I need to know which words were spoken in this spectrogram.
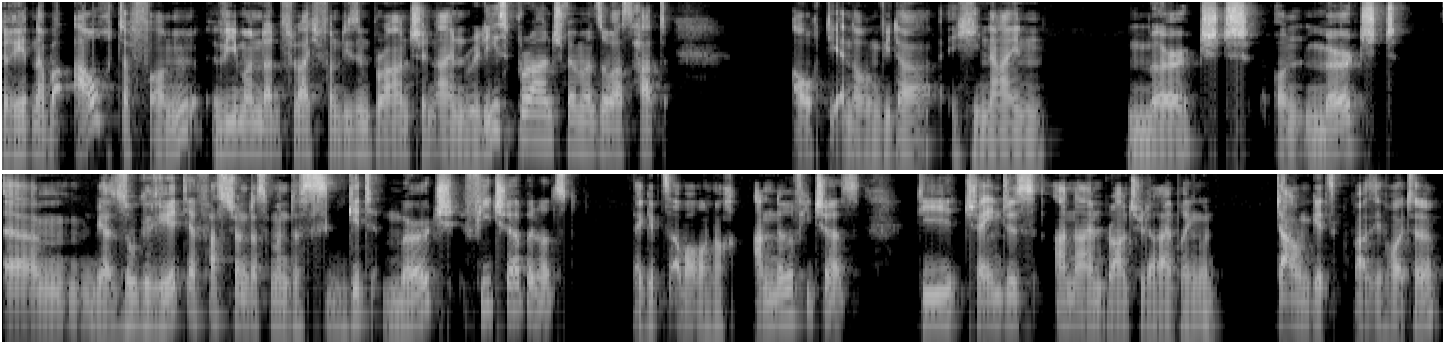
Wir reden aber auch davon, wie man dann vielleicht von diesem Branch in einen Release-Branch, wenn man sowas hat, auch die Änderung wieder hinein merged. Und merged ähm, ja, suggeriert ja fast schon, dass man das Git Merge Feature benutzt. Da gibt es aber auch noch andere Features, die Changes an einen Branch wieder reinbringen. Und darum geht es quasi heute.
